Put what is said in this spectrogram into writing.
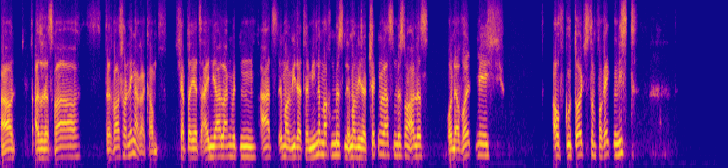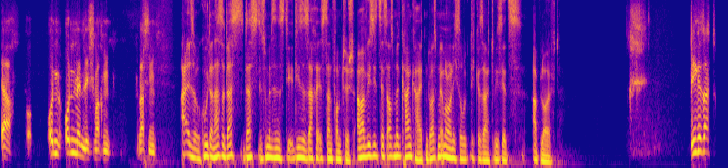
Ja, also das war, das war schon ein längerer Kampf. Ich habe da jetzt ein Jahr lang mit dem Arzt immer wieder Termine machen müssen, immer wieder checken lassen müssen und alles. Und er wollte mich auf gut Deutsch zum Verrecken nicht, ja, un unmännlich machen lassen. Also, gut, dann hast du das, das zumindest die, diese Sache ist dann vom Tisch. Aber wie sieht es jetzt aus mit Krankheiten? Du hast mir immer noch nicht so wirklich gesagt, wie es jetzt abläuft. Wie gesagt,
